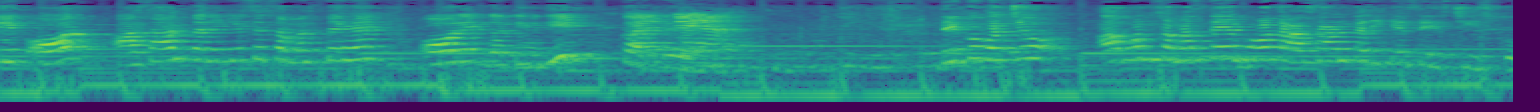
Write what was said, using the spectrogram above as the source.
एक और आसान तरीके से समझते हैं और एक गतिविधि करते हैं। देखो बच्चों अब हम समझते हैं बहुत आसान तरीके से इस चीज़ को।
